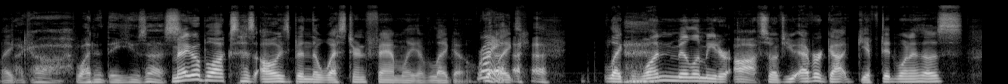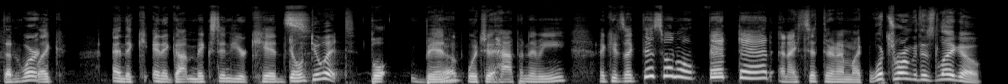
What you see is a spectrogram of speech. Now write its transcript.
Like, like, oh, why didn't they use us? Mega Blocks has always been the Western family of Lego. Right. Like like one millimeter off. So if you ever got gifted one of those, Doesn't work. like, and the and it got mixed into your kids' Don't do it. bu- bin, Yep. which it happened to me. A kid's like, "This one won't fit, Dad," and I sit there and I'm like, "What's wrong with this Lego?"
